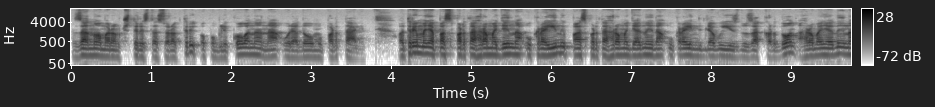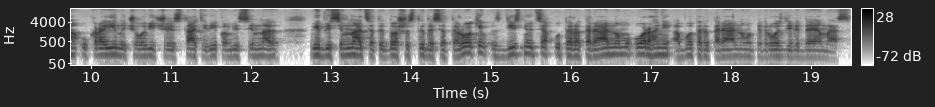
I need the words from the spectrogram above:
за номером 443 опублікована на урядовому порталі. Отримання паспорта громадянина України, паспорта громадянина України для виїзду за кордон, громадянина України чоловічої статі віком 18 від 18 до 60 років здійснюється у територіальному органі або територіальному підрозділі ДМС.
